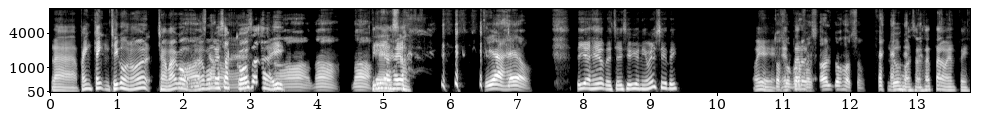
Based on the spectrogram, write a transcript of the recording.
la Pancake. Chicos, no, chamaco, no, me pongas esas es. cosas ahí. No, no, no. Tía. Geo, Tía Geo, tía Geo de Chase University. Oye, su esta profesor Du Hudson. Dujoso, exactamente.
